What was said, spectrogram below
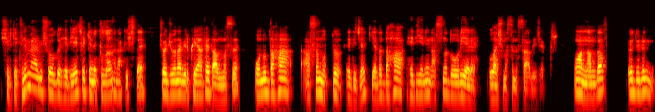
şirketinin vermiş olduğu hediye çekini kullanarak işte çocuğuna bir kıyafet alması onu daha aslında mutlu edecek ya da daha hediyenin aslında doğru yere ulaşmasını sağlayacaktır. O anlamda ödülün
